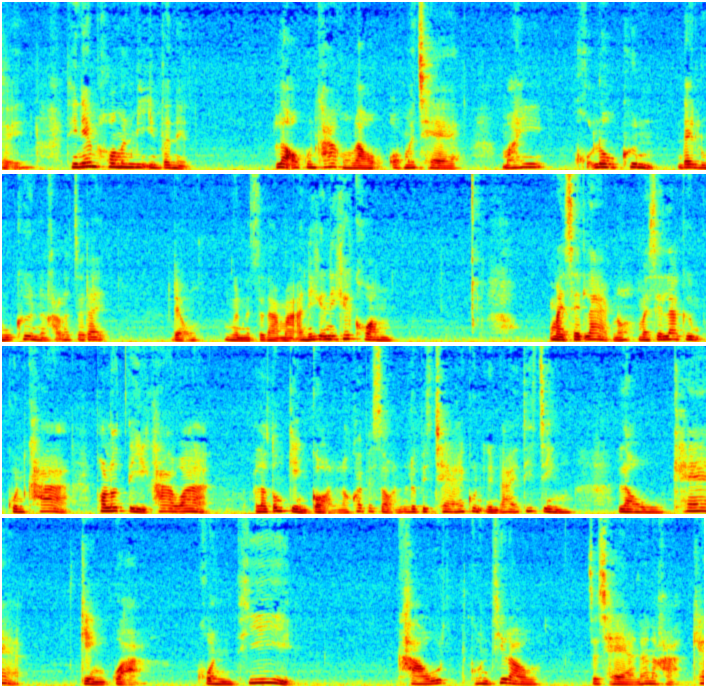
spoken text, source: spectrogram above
ฉยๆ ทีนี้พอมันมีอินเทอร์เน็ต เราเอาคุณค่าของเราออกมาแชร์ มาให้โลกขึ้นได้รู้ขึ้นนะคะ เราจะได้เดี๋ยวเงินมันจะตามมา อันนี้อันนี้แค่ความ mindset แรกเนาะ mindset แรกคือคุณค่า เพราะเราตีค่าว่า เราต้องเก่งก่อนแล้วค่อยไปสอนหรือไปแชร์ให้คนอื่นได้ที่จริง เราแค่เก่งกว่าคนที่เขาคนที่เราจะแชร์นั่นนะคะ แค่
